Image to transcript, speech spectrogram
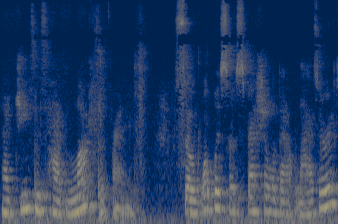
Now, Jesus had lots of friends. So what was so special about Lazarus?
